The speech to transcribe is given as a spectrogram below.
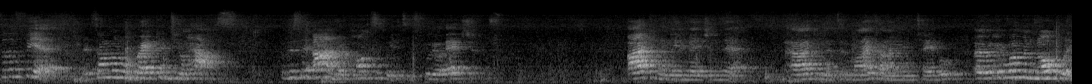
for the fear that someone will break into your house because there are no consequences for your actions. I can only imagine that arguments at my dining room table over who won Monopoly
